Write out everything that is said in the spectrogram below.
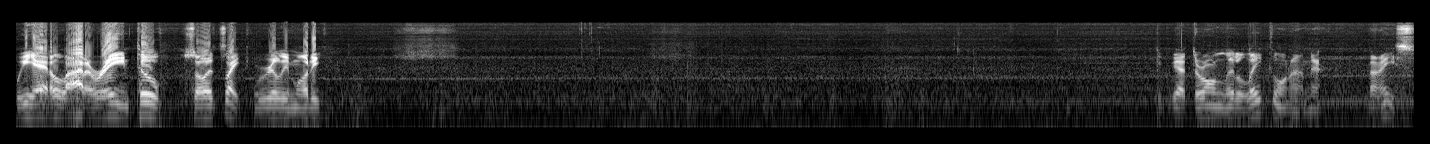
We had a lot of rain too, so it's like really muddy. People got their own little lake going on there. Nice.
